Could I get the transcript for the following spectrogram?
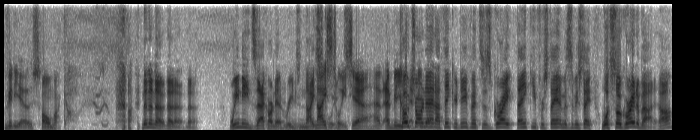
videos. Oh my god. no, no, no, no, no, no. We need Zach Arnett reads mm-hmm. nice, nice tweets. tweets. yeah. That- That'd be Coach that'd Arnett, better. I think your defense is great. Thank you for staying at Mississippi State. What's so great about it, huh?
